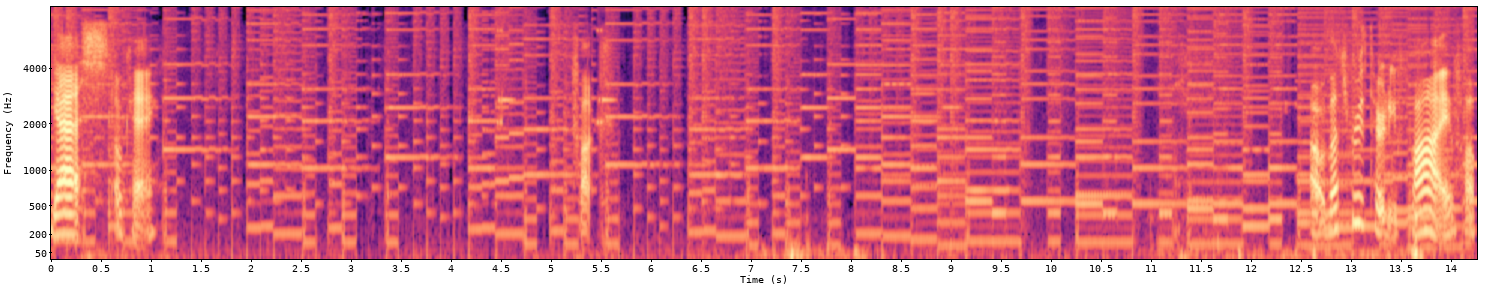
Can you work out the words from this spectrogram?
Yes, okay. Fuck. Oh, that's Route 35 up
